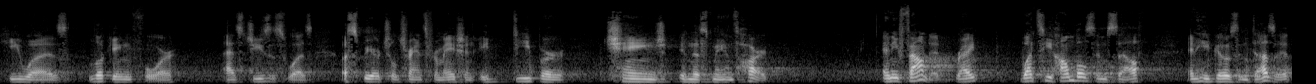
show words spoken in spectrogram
He was looking for, as Jesus was, a spiritual transformation, a deeper change in this man's heart. And he found it, right? Once he humbles himself and he goes and does it,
